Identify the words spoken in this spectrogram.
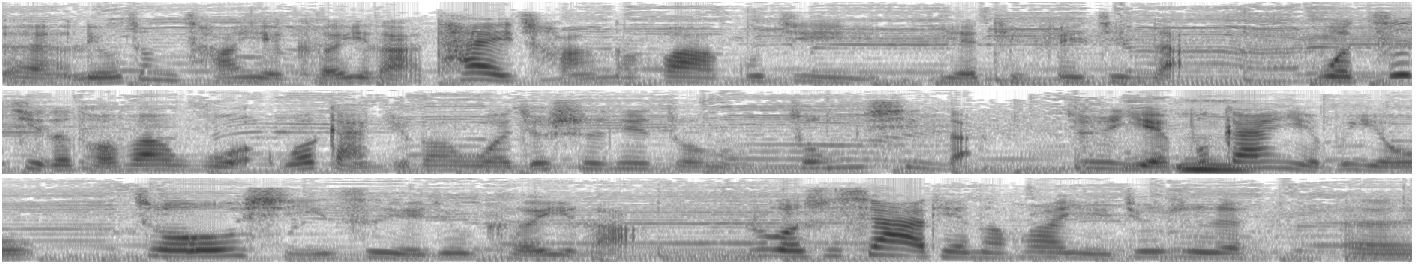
呃留这么长也可以了。太长的话，估计也挺费劲的。我自己的头发，我我感觉吧，我就是那种中性的，就是也不干也不油，周洗一次也就可以了。如果是夏天的话，也就是呃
